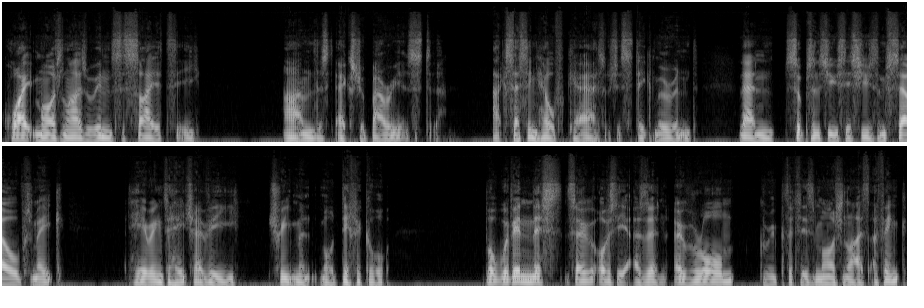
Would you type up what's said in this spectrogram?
quite marginalised within society, and there's extra barriers to accessing healthcare, such as stigma, and then substance use issues themselves make adhering to HIV treatment more difficult. But within this, so obviously, as an overall group that is marginalised, I think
